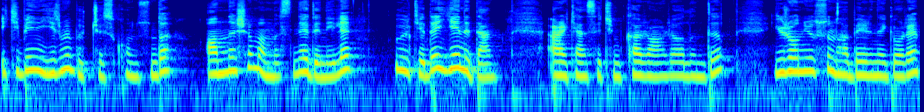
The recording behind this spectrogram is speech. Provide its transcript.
2020 bütçesi konusunda anlaşamaması nedeniyle ülkede yeniden erken seçim kararı alındı. Euronews'un haberine göre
